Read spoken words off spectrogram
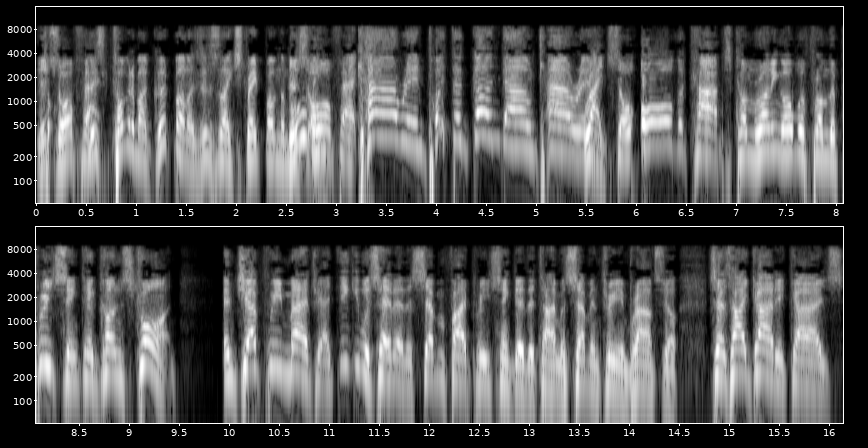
This all fact. This, talking about Goodfellas, this is like straight from the This movie. all fact. Karen, put the gun down, Karen. Right. So all the cops come running over from the precinct, their guns drawn. And Jeffrey Maddrey, I think he was head of the 7-5 precinct at the time, or 7-3 in Brownsville, says, I got it, guys.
